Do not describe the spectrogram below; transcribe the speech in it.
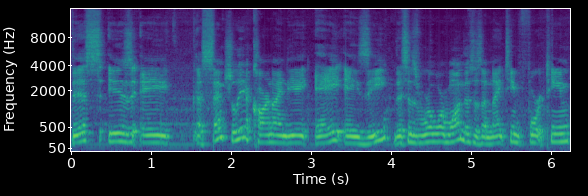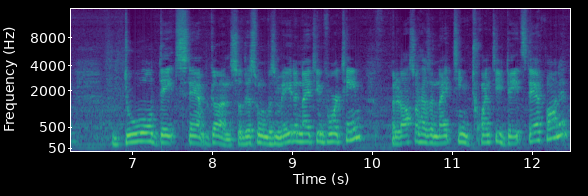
This is a essentially a Kar 98A AZ. This is World War One. This is a 1914 dual date stamp gun. So this one was made in 1914, but it also has a 1920 date stamp on it,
